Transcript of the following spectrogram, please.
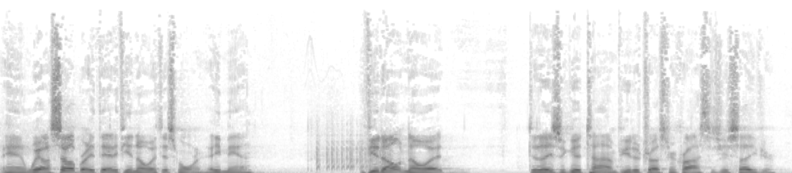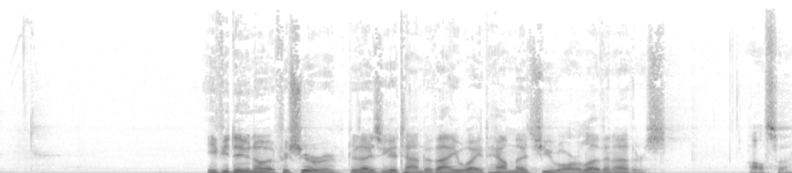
And we ought to celebrate that if you know it this morning. Amen. If you don't know it, today's a good time for you to trust in Christ as your Savior. If you do know it for sure, today's a good time to evaluate how much you are loving others also.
